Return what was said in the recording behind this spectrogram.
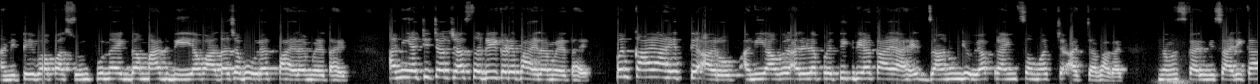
आणि तेव्हापासून पुन्हा एकदा माधवी या वादाच्या भोवऱ्यात पाहायला मिळत आहेत. आणि याची चर्चा सगळीकडे पाहायला मिळत आहे. पण काय आहेत ते आरोप आणि यावर आलेल्या प्रतिक्रिया काय आहेत जाणून घेऊया प्राईम संवादच्या आजच्या भागात. नमस्कार मी सारिका.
